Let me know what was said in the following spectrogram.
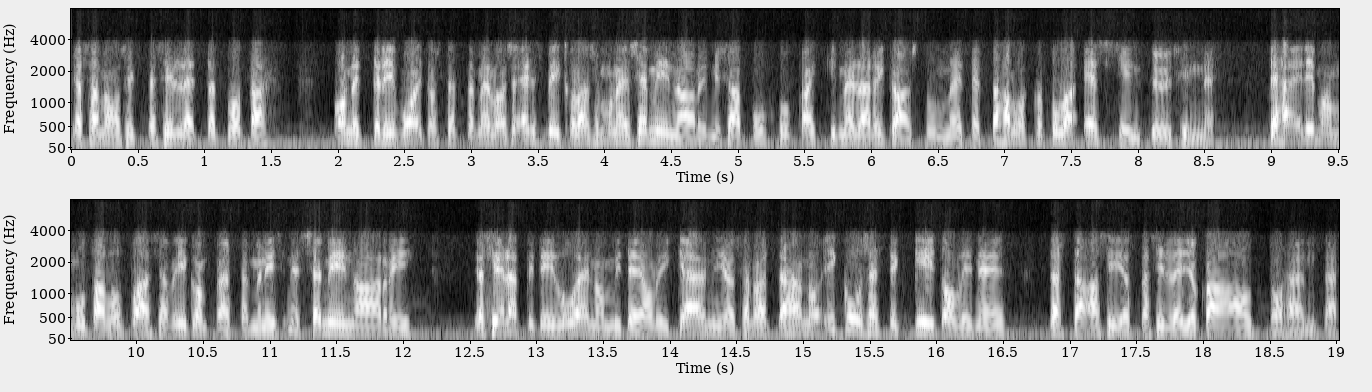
ja sanoi sitten sille, että tuota, onnittelin voitosta, että meillä olisi ensi viikolla semmoinen seminaari, missä puhuu kaikki meillä rikastuneet, että haluatko tulla esiintyä sinne. Tehän ilman muuta lupas ja viikon päästä meni sinne seminaariin. Ja siellä piti luennon, miten oli käynyt ja sanoi, että hän on ikuisesti kiitollinen tästä asiasta sille, joka auttoi häntä.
